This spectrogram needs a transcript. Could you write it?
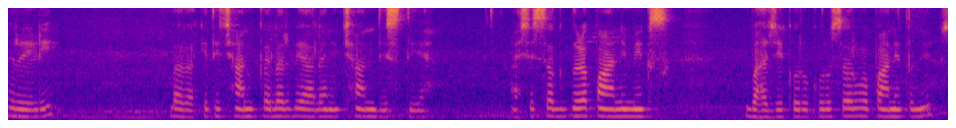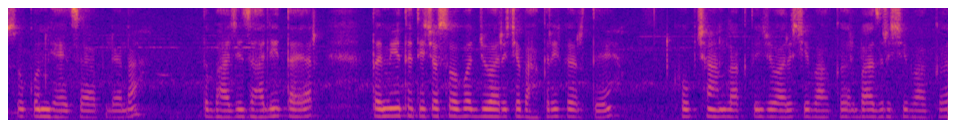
रेडी. बघा किती छान कलर बी आला आणि छान दिसते आहे असे सगळं पाणी मिक्स भाजी करू करू सर्व पाणी तुम्ही सुकून घ्यायचं आहे आपल्याला. तर भाजी झाली तयार. तर मी इथं तिच्यासोबत ज्वारीची भाकरी करते. खूप छान लागते. ज्वारीची भाकर बाजरीची भाकर.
